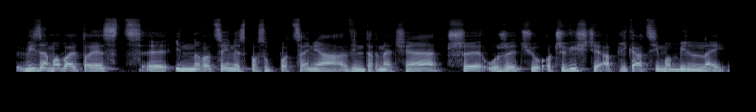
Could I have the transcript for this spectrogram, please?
Visa Mobile to jest y, innowacyjny sposób płacenia w internecie przy użyciu oczywiście aplikacji mobilnej.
